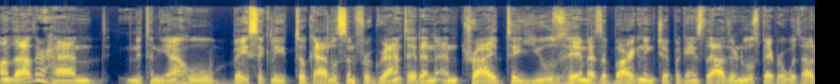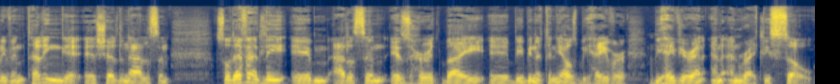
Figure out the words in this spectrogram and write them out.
On the other hand, Netanyahu basically took Adelson for granted and, and tried to use him as a bargaining chip against the other newspaper without even telling uh, Sheldon Adelson. So definitely, um, Adelson is hurt by uh, Bibi Netanyahu's behavior, behavior, and, and, and rightly so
